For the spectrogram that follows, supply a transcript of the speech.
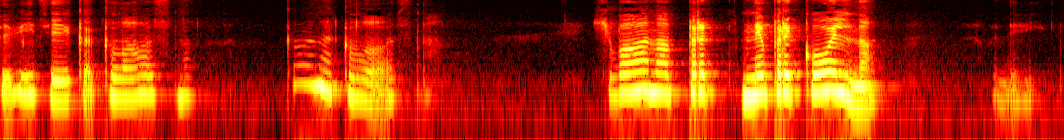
Дивіться, яка класна. Яка вона класна. Хіба вона не прикольна? Подивіться.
